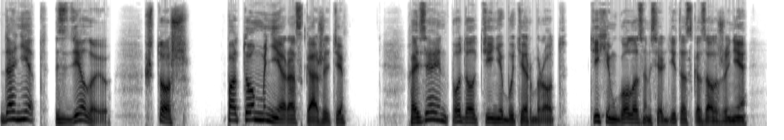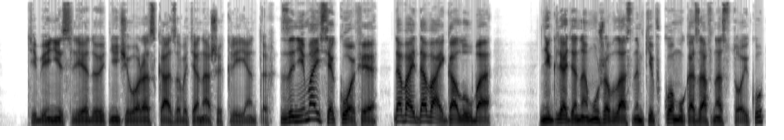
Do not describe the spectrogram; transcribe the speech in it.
Да нет, сделаю. Что ж, потом мне расскажете. Хозяин подал Тине бутерброд. Тихим голосом сердито сказал жене, «Тебе не следует ничего рассказывать о наших клиентах. Занимайся кофе. Давай, давай, голуба!» Не глядя на мужа властным кивком, указав на стойку,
